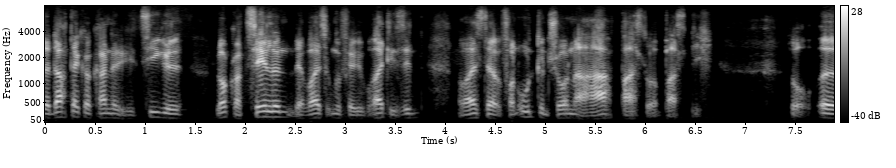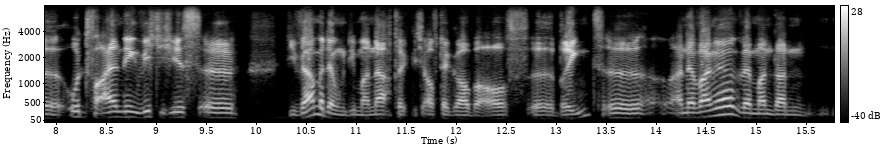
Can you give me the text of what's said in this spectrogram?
Der Dachdecker kann ja die Ziegel locker zählen, der weiß ungefähr, wie breit die sind. Dann weiß der von unten schon, aha, passt oder passt nicht. So, äh, und vor allen Dingen wichtig ist, äh, die Wärmedämmung, die man nachträglich auf der Gaube aufbringt, äh, an der Wange, wenn man dann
